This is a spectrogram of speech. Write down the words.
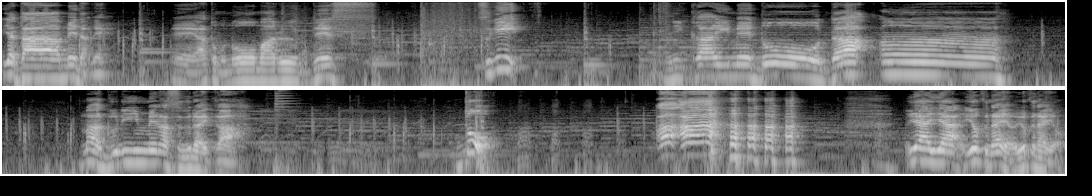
いや、ダメだね。えー、あともノーマルです。次 !2 回目どうだ？うーん。まあ、グリーンメナスぐらいか。どう？あ、あー いやいや、よくないよ、よくないよ。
